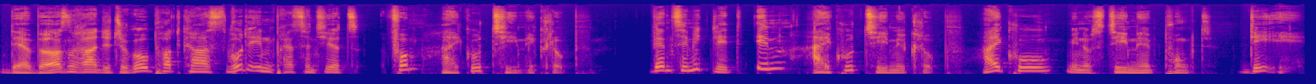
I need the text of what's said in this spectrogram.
Der Börsenradio To Go Podcast wurde Ihnen präsentiert vom Heiko Theme Club. Werden Sie Mitglied im Heiko Theme Club. heiko-theme.de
